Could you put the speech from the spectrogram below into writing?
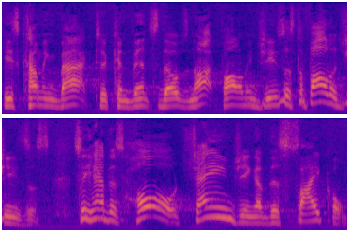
He's coming back to convince those not following Jesus to follow Jesus. So you have this whole changing of this cycle.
